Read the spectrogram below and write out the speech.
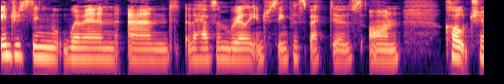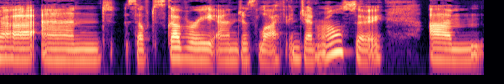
interesting women and they have some really interesting perspectives on culture and self discovery and just life in general. So um,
